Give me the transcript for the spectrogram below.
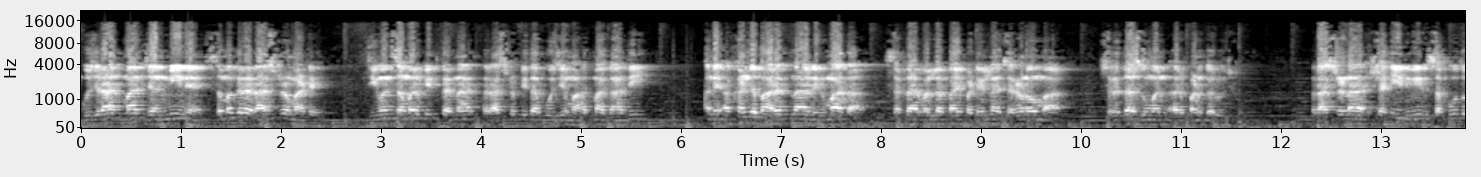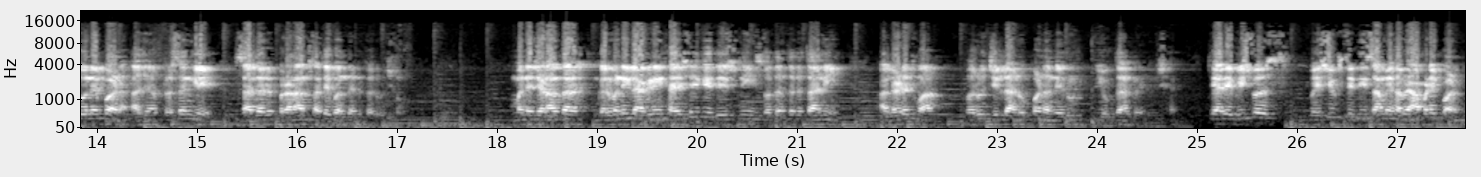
ગુજરાતમાં જન્મીને સમગ્ર રાષ્ટ્ર માટે જીવન સમર્પિત કરનાર રાષ્ટ્રપિતા પૂજ્ય મહાત્મા ગાંધી અને અખંડ ભારતના નિર્માતા સરદાર વલ્લભભાઈ પટેલના ચરણોમાં શ્રદ્ધાસુમન અર્પણ કરું છું. રાષ્ટ્રના શહીદ વીર સપૂતોને પણ આજના પ્રસંગે સાદર પ્રણામ સાથે વંદન કરું છું. મને જણાવતા ગર્વની લાગણી થાય છે કે દેશની સ્વતંત્રતાની આ લડતમાં ભરૂચ જિલ્લાનું પણ અનેરું યોગદાન રહ્યું છે. ત્યારે વિશ્વ વૈશ્વિક સ્થિતિ સામે હવે આપણે પણ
